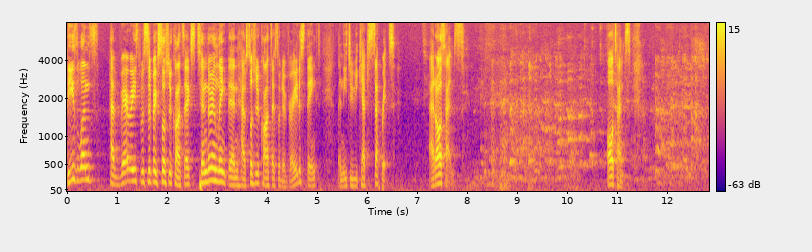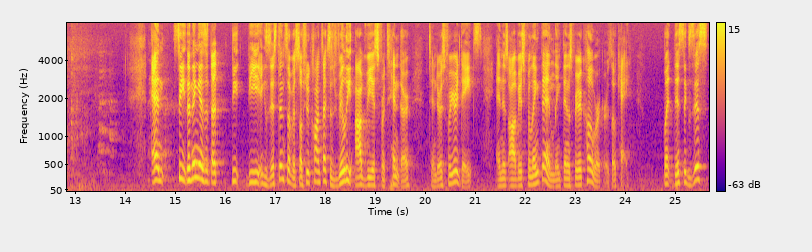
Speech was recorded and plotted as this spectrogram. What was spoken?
These ones have very specific social context. Tinder and LinkedIn have social contexts that are very distinct that need to be kept separate at all times. all times. And see, the thing is that the, the existence of a social context is really obvious for Tinder. Tinder is for your dates, and it's obvious for LinkedIn. LinkedIn is for your coworkers, okay. But this exists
